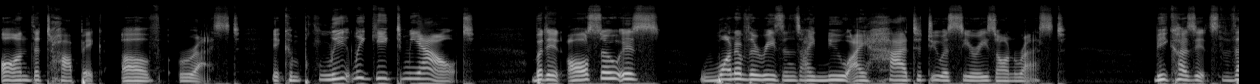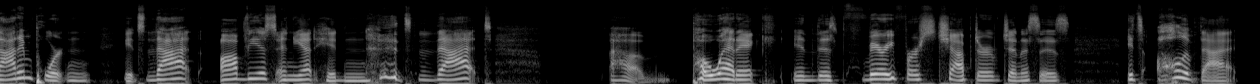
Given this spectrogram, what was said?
on the topic of rest. It completely geeked me out, but it also is one of the reasons I knew I had to do a series on rest because it's that important. It's that obvious and yet hidden. It's that um, poetic in this very first chapter of Genesis. It's all of that.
